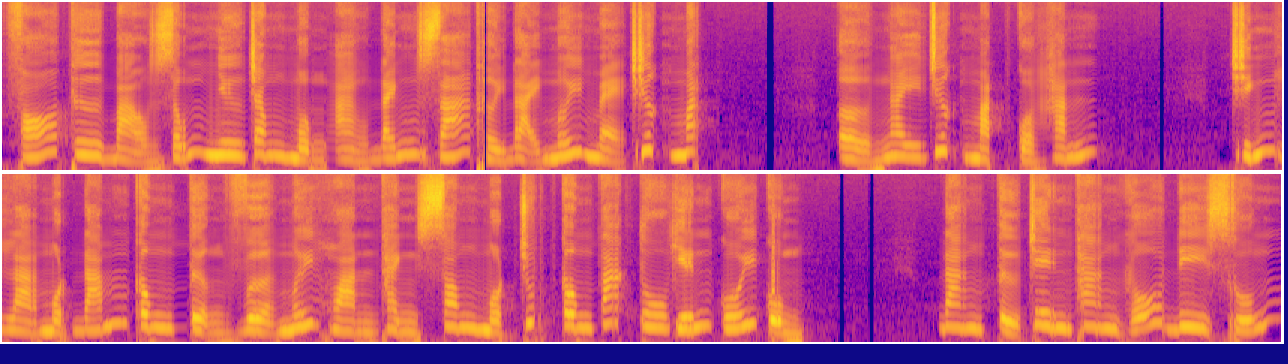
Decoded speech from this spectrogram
Phó Thư Bảo giống như trong mộng ảo đánh giá thời đại mới mẻ trước mắt. Ở ngay trước mặt của hắn. Chính là một đám công tượng vừa mới hoàn thành xong một chút công tác tu kiến cuối cùng. Đang từ trên thang gỗ đi xuống.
